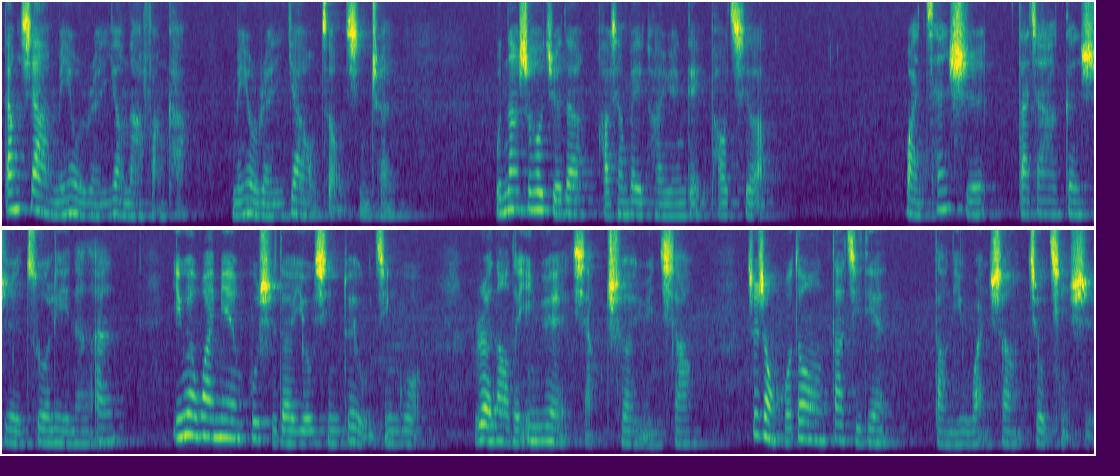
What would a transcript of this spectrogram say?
当下没有人要拿房卡，没有人要走行程。我那时候觉得好像被团员给抛弃了。晚餐时，大家更是坐立难安，因为外面不时的游行队伍经过，热闹的音乐响彻云霄。这种活动到几点？到你晚上就寝时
